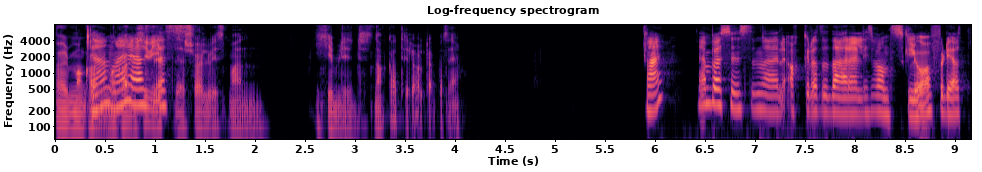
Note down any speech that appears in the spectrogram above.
For man kan, Ja, man nei, kan jeg- ikke jeg- vite det sjøl hvis man ikke blir snakka til, holdt jeg på å si. Nei. Jeg bare syns akkurat det der er litt vanskelig òg, fordi at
